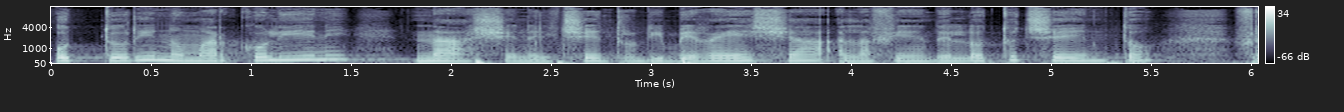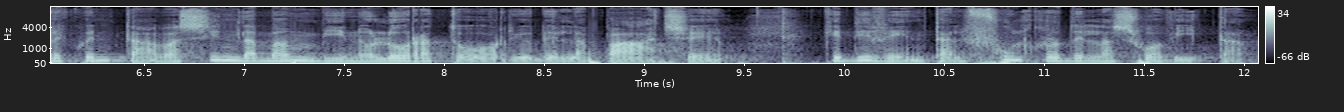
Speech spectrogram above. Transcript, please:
Ottorino Marcolini nasce nel centro di Brescia alla fine dell'Ottocento, frequentava sin da bambino l'oratorio della pace, che diventa il fulcro della sua vita.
